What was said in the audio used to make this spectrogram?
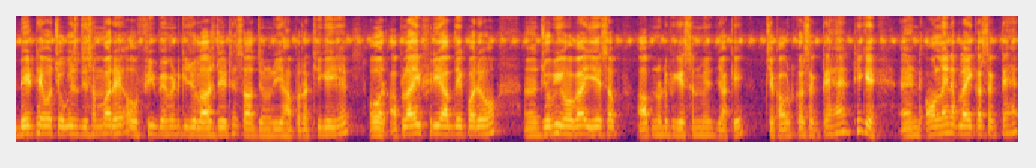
डेट है वो चौबीस दिसंबर है और फ़ी पेमेंट की जो लास्ट डेट है, सात जनवरी यहाँ पर रखी गई है और अप्लाई फ्री आप देख पा रहे हो जो भी होगा ये सब आप नोटिफिकेशन में जाके चेकआउट कर सकते हैं, ठीक है? एंड ऑनलाइन अप्लाई कर सकते हैं,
